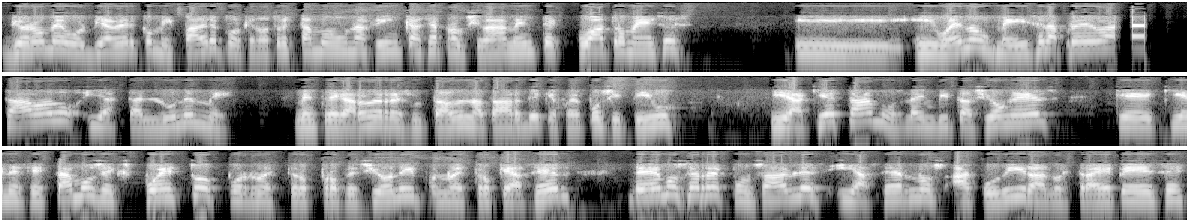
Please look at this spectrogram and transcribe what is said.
yo no me volví a ver con mis padres porque nosotros estamos en una finca hace aproximadamente cuatro meses. Y, y bueno, me hice la prueba sábado y hasta el lunes me, me entregaron el resultado en la tarde que fue positivo. Y aquí estamos. La invitación es que quienes estamos expuestos por nuestras profesiones y por nuestro quehacer, debemos ser responsables y hacernos acudir a nuestra EPS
